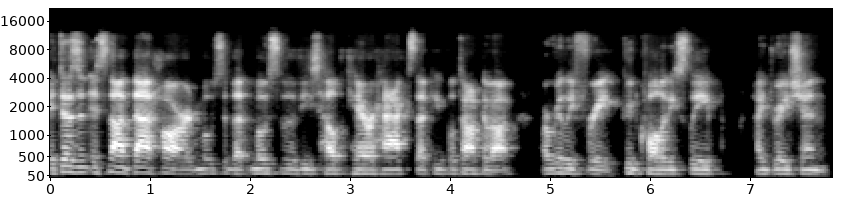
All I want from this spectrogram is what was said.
it doesn't it's not that hard most of the most of the, these healthcare hacks that people talk about are really free good quality sleep hydration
